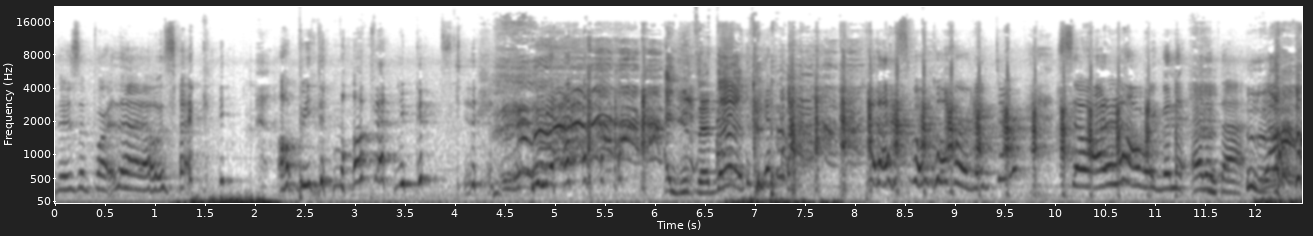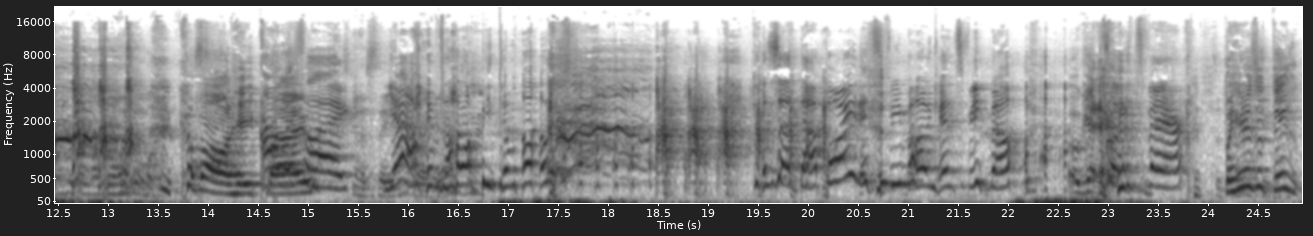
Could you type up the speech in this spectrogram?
there's a part that I was like, I'll beat them up and you can. you said that. But I spoke over Victor, so I don't know how we're gonna edit that. Yeah. Come on, hate I crime. was like, yeah, there, if not, I'll beat them up. Because at that point, it's female against female. okay. so it's fair. But here's the thing.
